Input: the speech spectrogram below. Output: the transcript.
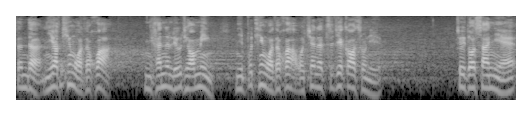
真的，你要听我的话，你还能留条命。你不听我的话，我现在直接告诉你，最多三年，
